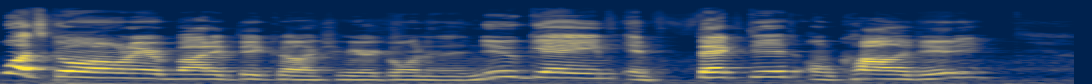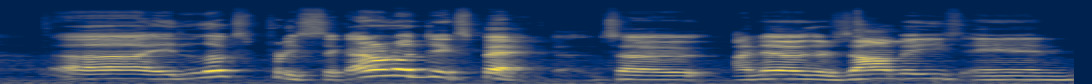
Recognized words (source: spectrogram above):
What's going on, everybody? Big Country here, going to the new game, Infected on Call of Duty. Uh, it looks pretty sick. I don't know what to expect. So I know there's zombies and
